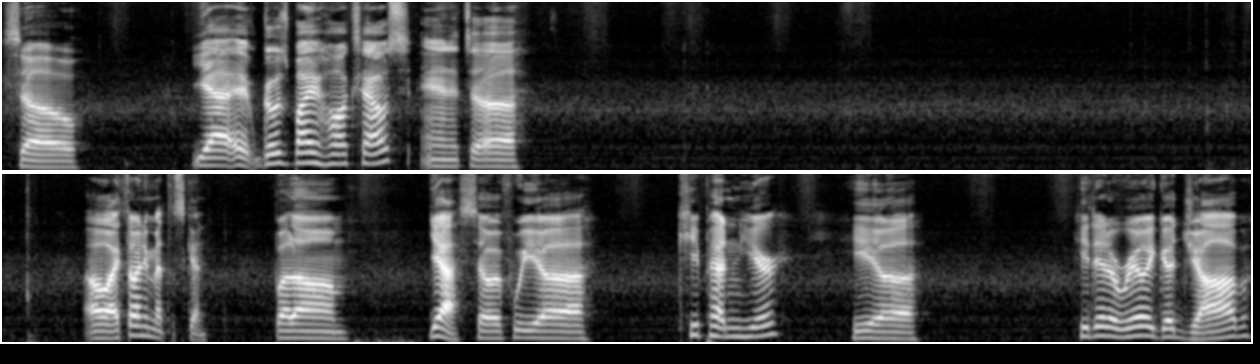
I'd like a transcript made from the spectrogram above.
So, yeah, it goes by Hawk's house, and it's. Uh, oh, I thought he meant the skin, but um, yeah. So if we uh keep heading here, he uh he did a really good job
